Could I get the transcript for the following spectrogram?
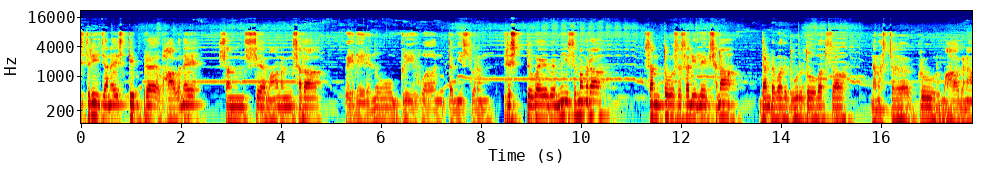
स्त्रीजनैस्तीव्र भावने संस्यमानं सदा वेदैरनो गृह्वान्तमीश्वरं दृष्टवैवमीशममरा संतोष सलिलेक्षणा दंडवत दूरतो वत्स नमश्च क्रूर महागणा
